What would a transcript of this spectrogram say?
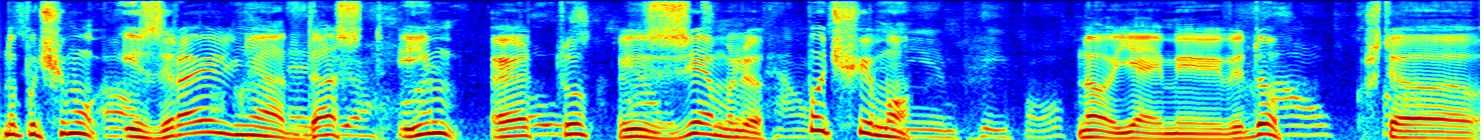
ну почему Израиль не отдаст им эту землю? Почему? Но я имею в виду, что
